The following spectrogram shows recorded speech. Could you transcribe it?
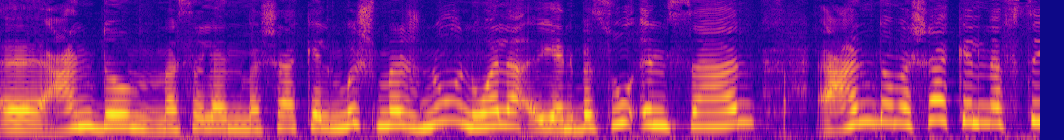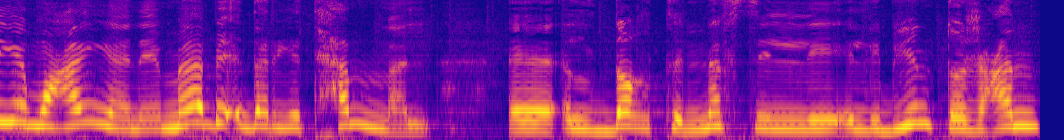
آه، عنده مثلا مشاكل مش مجنون ولا يعني بس هو إنسان عنده مشاكل نفسية معينة ما بيقدر يتحمل. الضغط النفسي اللي اللي بينتج عن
